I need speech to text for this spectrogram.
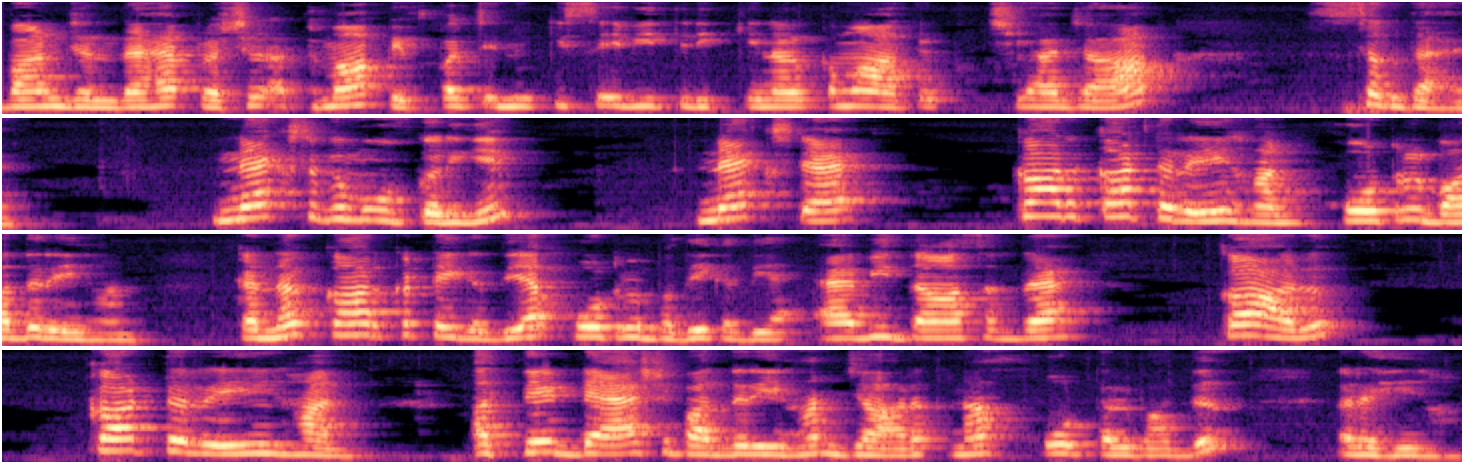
ਬਣ ਜਾਂਦਾ ਹੈ ਪ੍ਰਸ਼ਨ 8ਵਾਂ ਪੇਪਰ ਚ, ਇਹਨੂੰ ਕਿਸੇ ਵੀ ਤਰੀਕੇ ਨਾਲ ਘੁਮਾ ਕੇ ਪੁੱਛਿਆ ਜਾ ਸਕਦਾ ਹੈ। ਨੈਕਸਟ ਅਗੇ ਮੂਵ ਕਰੀਏ। ਨੈਕਸਟ ਹੈ, ਘਰ ਘਟ ਰਹੇ ਹਨ, ਹੋਟਲ ਵੱਧ ਰਹੇ ਹਨ। ਕਹਿੰਦਾ ਘਰ ਘਟੇ ਗਏ ਹੋਟਲ ਵਧੇ ਗਏ ਇਹ ਵੀ ਦਾ ਸਕਦਾ ਹੈ, ਘਰ ਘਟ ਰਹੇ ਹਨ ਅਤੇ ਡੈਸ਼ ਵੱਧ ਰਹੇ ਹਨ ਜਾ ਰੱਖਣਾ ਹੋਟਲ ਵੱਧ ਰਹੇ ਹਨ।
